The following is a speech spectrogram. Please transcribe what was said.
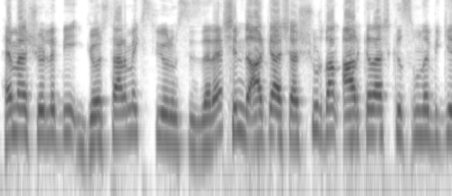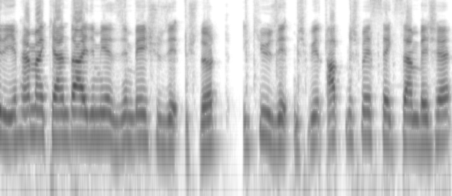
Hemen şöyle bir göstermek istiyorum sizlere. Şimdi arkadaşlar şuradan arkadaş kısmına bir gireyim. Hemen kendi ID'mi yazayım. 574 271 65 85'e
